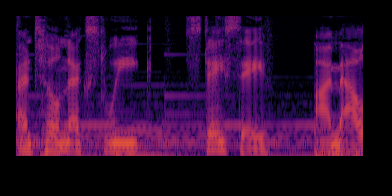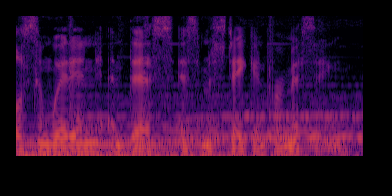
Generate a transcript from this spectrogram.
Until next week, stay safe I'm Allison Whitten, and this is Mistaken for Missing.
